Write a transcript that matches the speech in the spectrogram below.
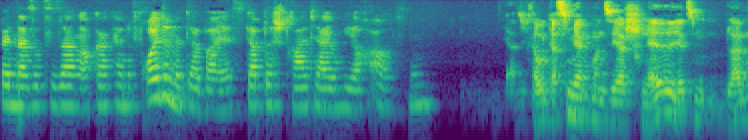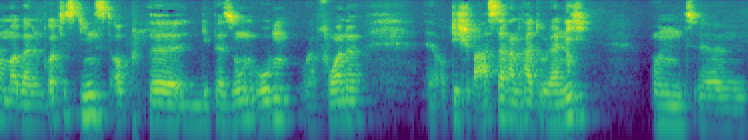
wenn da sozusagen auch gar keine Freude mit dabei ist? Ich glaube, das strahlt ja irgendwie auch aus. Ne? Also ich glaube, das merkt man sehr schnell. Jetzt bleiben wir mal beim Gottesdienst, ob äh, die Person oben oder vorne, äh, ob die Spaß daran hat oder nicht. Und ähm,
